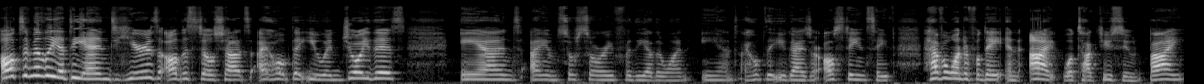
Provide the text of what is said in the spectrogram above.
ultimately at the end, here's all the still shots. I hope that you enjoy this. And I am so sorry for the other one. And I hope that you guys are all staying safe. Have a wonderful day. And I will talk to you soon. Bye.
